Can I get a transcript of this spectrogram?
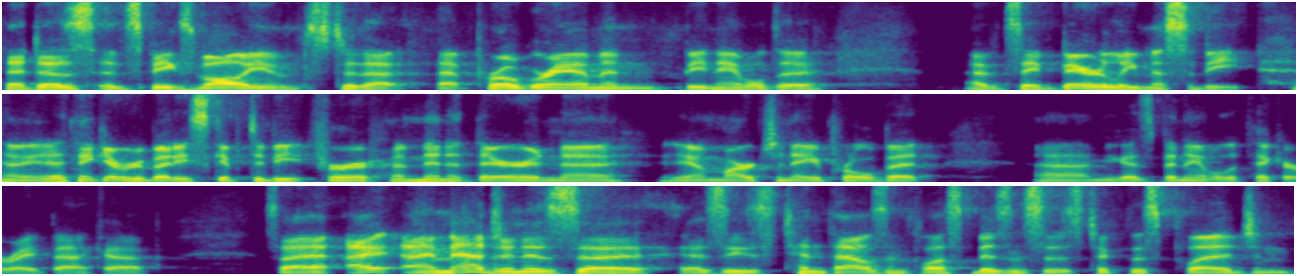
that does it speaks volumes to that that program and being able to I would say barely miss a beat. I mean, I think everybody skipped a beat for a minute there in uh, you know March and April, but um, you guys have been able to pick it right back up. So I, I, I imagine as uh, as these ten thousand plus businesses took this pledge and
